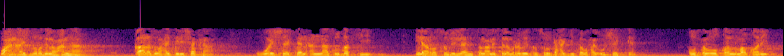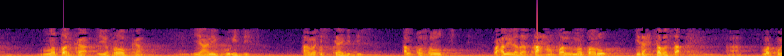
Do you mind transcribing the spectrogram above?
Wa can caaishata radi allahu canha qaalad waxay tidhi shaka. Way sheegteen annaasu dadkii ilaa rasuuli illahi sal lay slam rasuulka xaggiisa waxay u sheegteen quxuuta almatari matarka iyo roobka yani gu'idiisa ama istaagiddiisa alquxuud waxaa la yidhahdaa qaxasa almataru ida xtabasa markuu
